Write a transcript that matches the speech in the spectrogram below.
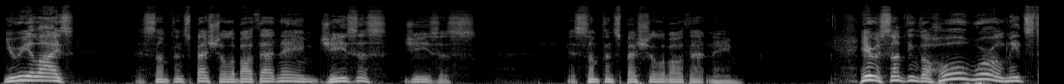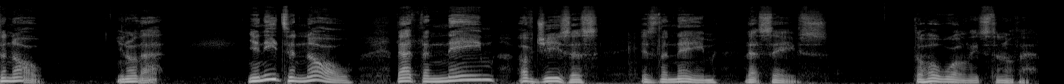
You realize there's something special about that name Jesus, Jesus. There's something special about that name. Here is something the whole world needs to know. You know that? You need to know that the name of Jesus is the name that saves. The whole world needs to know that.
